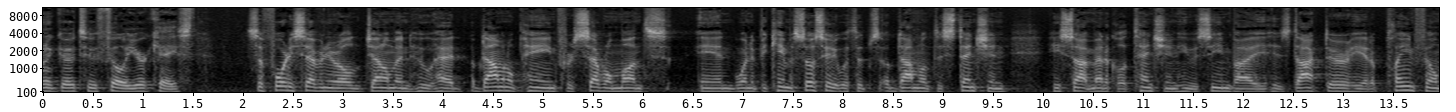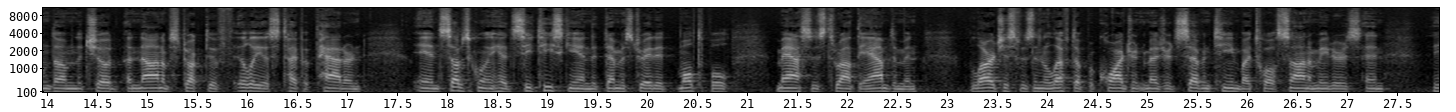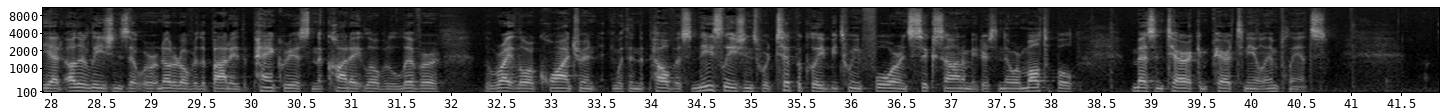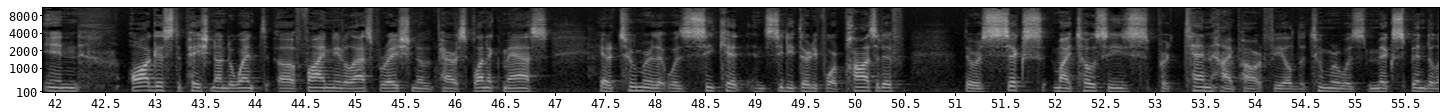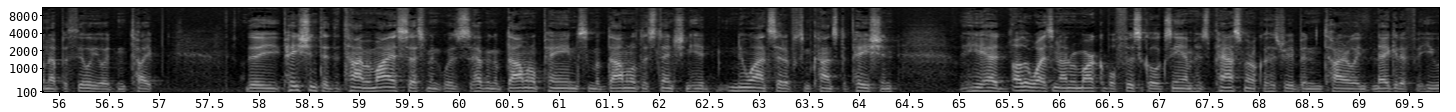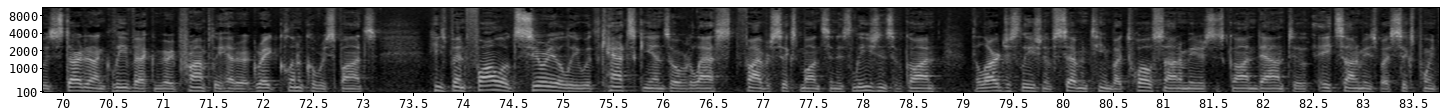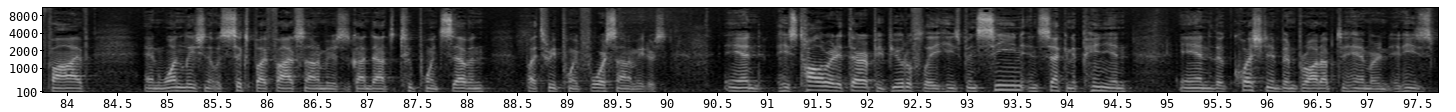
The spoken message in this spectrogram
want to go to Phil, your case. It's a 47 year old gentleman who had abdominal pain for several months, and when it became associated with abdominal distension, he sought medical attention. He was seen by his doctor. He had a plain film done that showed a non obstructive ileus type of pattern, and subsequently had CT scan that demonstrated multiple masses throughout the abdomen. The largest was in the left upper quadrant, measured 17 by 12 centimeters, and he had other lesions that were noted over the body of the pancreas and the caudate lobe of the liver, the right lower quadrant within the pelvis. And these lesions were typically between 4 and 6 centimeters, and there were multiple mesenteric and peritoneal implants. In August, the patient underwent a fine needle aspiration of the parasplenic mass. He had a tumor that was c-KIT and CD34 positive. There were six mitoses per 10 high powered field. The tumor was mixed spindle and epithelioid in type. The patient at the time of my assessment was having abdominal pain, some abdominal distension. He had new onset of some constipation. He had otherwise an unremarkable physical exam. His past medical history had been entirely negative. He was started on Gleevec and very promptly had a great clinical response. He's been followed serially with CAT scans over the last five or six months, and his lesions have gone. The largest lesion of 17 by 12 centimeters has gone down to 8 centimeters by 6.5, and one lesion that was 6 by 5 centimeters has gone down to 2.7 by 3.4 centimeters. And he's tolerated therapy beautifully. He's been seen in second opinion and the question had been brought up to him, and, and he's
